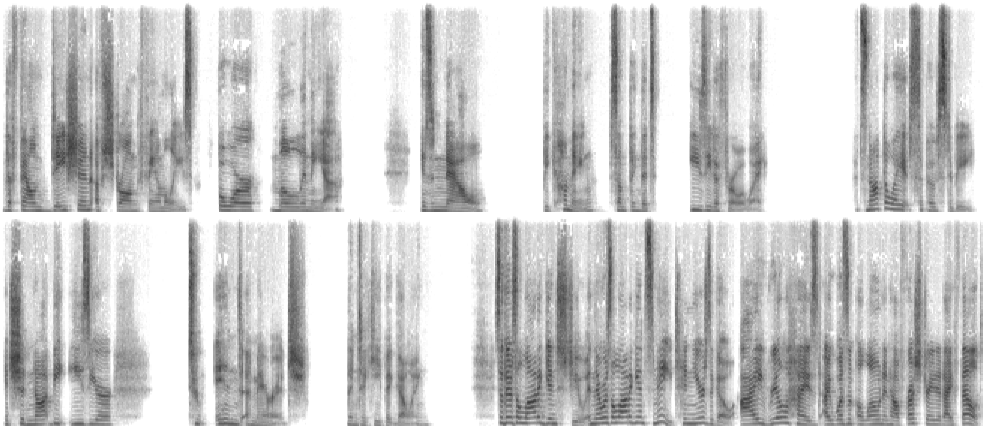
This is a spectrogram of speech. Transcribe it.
the foundation of strong families for millennia, is now becoming something that's easy to throw away. It's not the way it's supposed to be. It should not be easier to end a marriage than to keep it going. So there's a lot against you. And there was a lot against me 10 years ago. I realized I wasn't alone and how frustrated I felt.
